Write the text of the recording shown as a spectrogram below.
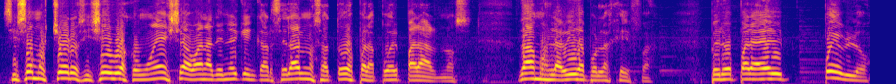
Si somos choros y yeguas como ella, van a tener que encarcelarnos a todos para poder pararnos. Damos la vida por la jefa. Pero para el pueblo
